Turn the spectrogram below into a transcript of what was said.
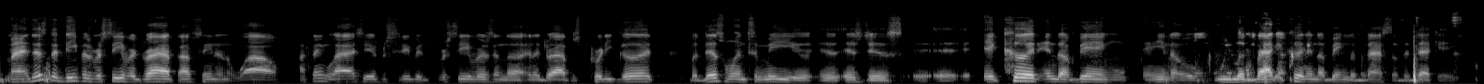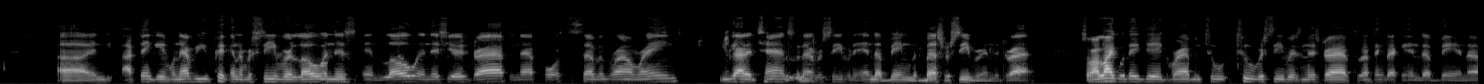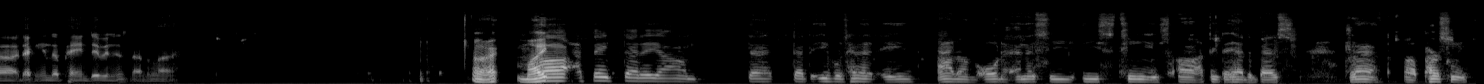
Man, this is the deepest receiver draft I've seen in a while. I think last year's receiver receivers in the in the draft was pretty good, but this one to me is, is just it, it could end up being you know we look back it could end up being the best of the decade. Uh, and I think whenever you picking a receiver low in this in low in this year's draft in that fourth to seventh round range, you got a chance for that receiver to end up being the best receiver in the draft. So I like what they did grabbing two two receivers in this draft because I think that can end up being uh that can end up paying dividends down the line. All right, Mike. Uh, I think that a um that that the Eagles had a out of all the NFC East teams, uh, I think they had the best draft. Uh, personally,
